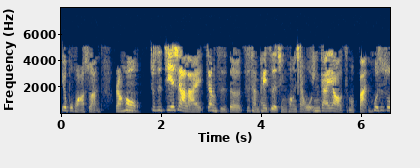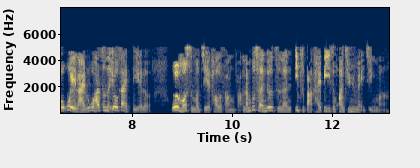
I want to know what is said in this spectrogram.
又不划算。然后就是接下来这样子的资产配置的情况下，我应该要怎么办？或者是说，未来如果它真的又再跌了，我有没有什么解套的方法？难不成就只能一直把台币一直换进去美金吗？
